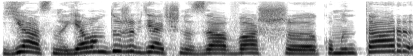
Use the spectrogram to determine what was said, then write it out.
Ясно. Я вам дуже вдячна за ваш е, коментар. Е,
